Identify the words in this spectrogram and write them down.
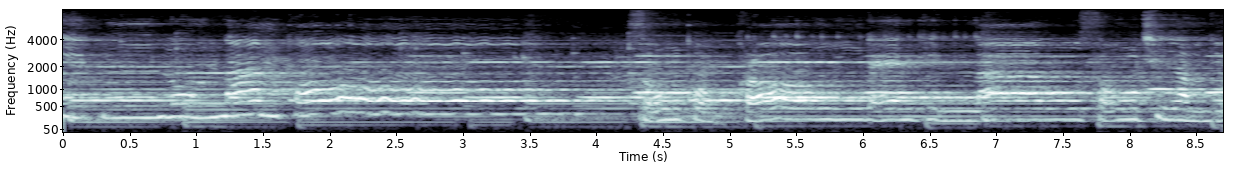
กิจลุ่มน้ำโขงทรงปกครองแดนถิ่นลาวทรงเชื่อมโย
